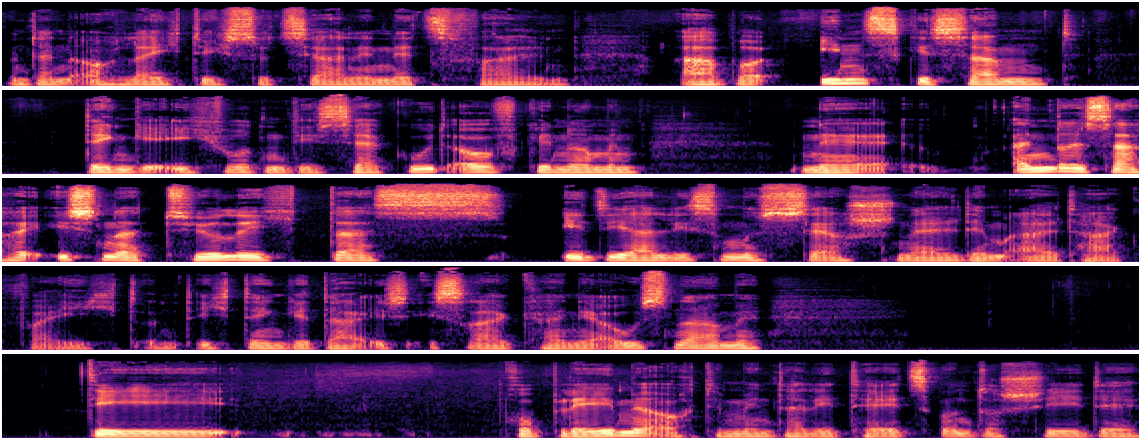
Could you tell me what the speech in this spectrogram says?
und dann auch leicht durch soziale Netz fallen. Aber insgesamt, denke ich, wurden die sehr gut aufgenommen. Eine andere Sache ist natürlich, dass Idealismus sehr schnell dem Alltag weicht. Und ich denke, da ist Israel keine Ausnahme. Die Probleme, auch die Mentalitätsunterschiede,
